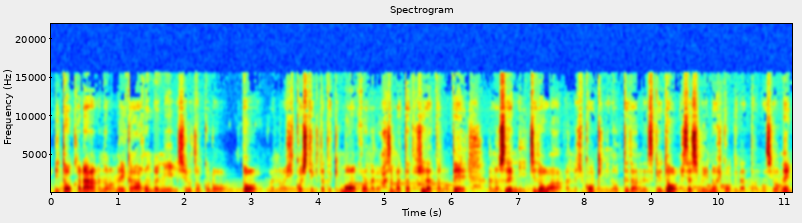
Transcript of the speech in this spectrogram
離島から、あの、アメリカ本土に白と黒と、あの、引っ越してきた時もコロナが始まった年だったので、あの、すでに一度は、あの、飛行機に乗ってたんですけど、久しぶりの飛行機だったんですよね。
